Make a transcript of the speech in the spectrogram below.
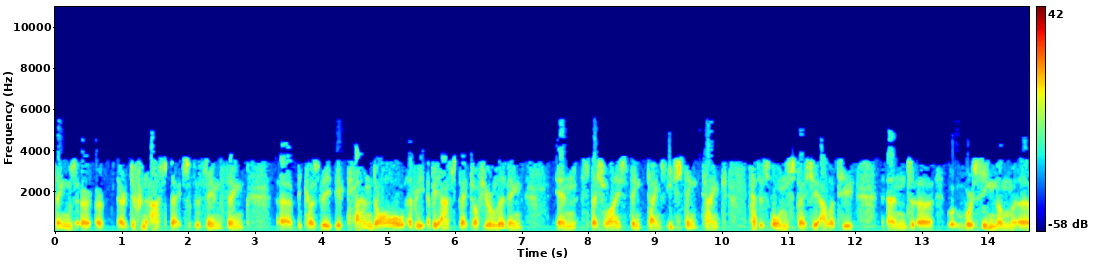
things are, are, are different aspects of the same thing uh, because they, they planned all, every, every aspect of your living in specialized think tanks. Each think tank has its own speciality, and uh, we're seeing them uh,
